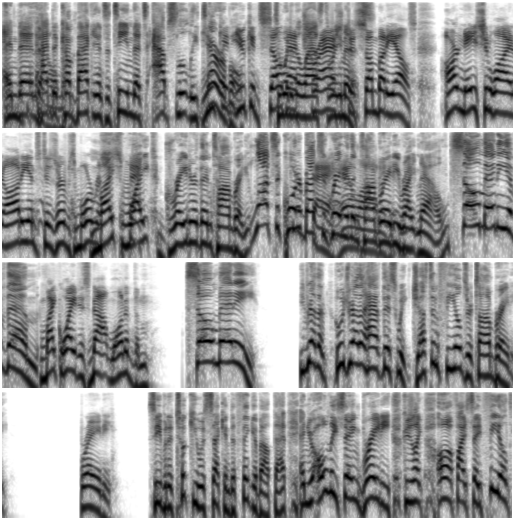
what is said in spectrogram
and then had to come back against a team that's absolutely You terrible. could, you could sell that the last trash three to somebody else. Our nationwide audience deserves more Mike. White greater than Tom Brady. Lots of quarterbacks are greater than Tom Brady right now. So many of them. Mike White is not one of them. So many. You'd rather who would you rather have this week, Justin Fields or Tom Brady? Brady. See, but it took you a second to think about that, and you're only saying Brady because you're like, oh, if I say Fields,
